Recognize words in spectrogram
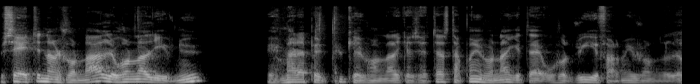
ça a été dans le journal. Le journal est venu. Et je ne me rappelle plus quel journal que c'était. C'était pas un journal qui était. Aujourd'hui, il est fermé, ce journal-là.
